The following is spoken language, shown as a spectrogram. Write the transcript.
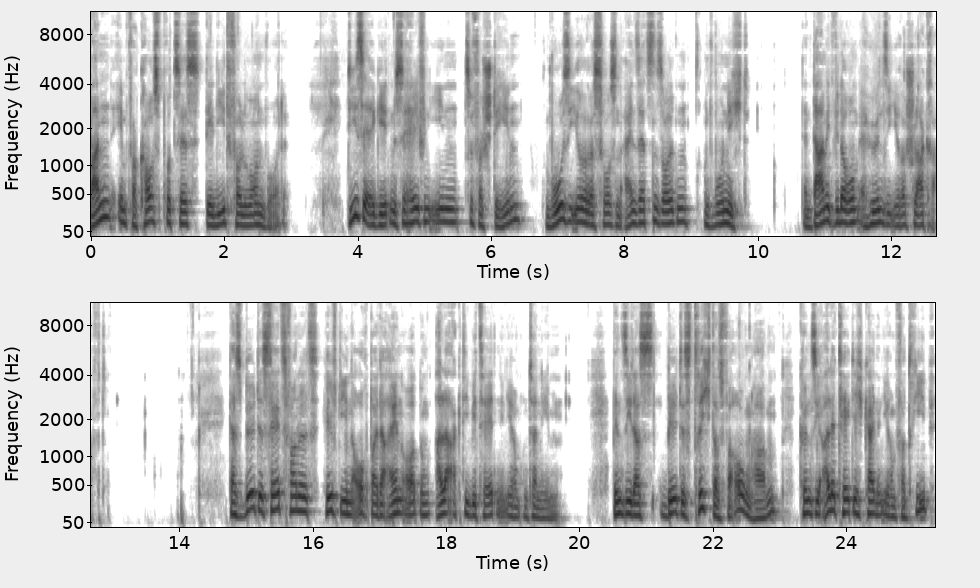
wann im Verkaufsprozess der Lead verloren wurde. Diese Ergebnisse helfen Ihnen zu verstehen, wo sie ihre Ressourcen einsetzen sollten und wo nicht. Denn damit wiederum erhöhen sie ihre Schlagkraft. Das Bild des Sales Funnels hilft Ihnen auch bei der Einordnung aller Aktivitäten in Ihrem Unternehmen. Wenn Sie das Bild des Trichters vor Augen haben, können Sie alle Tätigkeiten in Ihrem Vertrieb,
